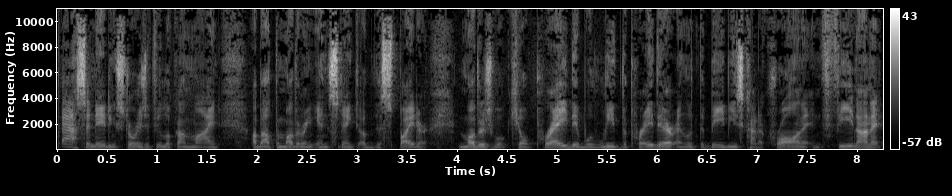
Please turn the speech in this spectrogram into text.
fascinating stories if you look online about the mothering instinct of the spider. Mothers will kill prey, they will leave the prey there and let the babies kind of crawl on it and feed on it.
